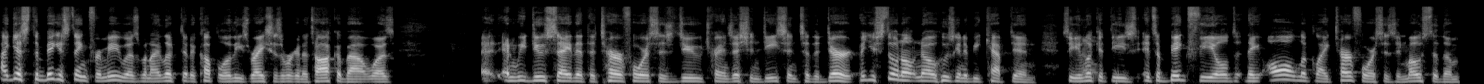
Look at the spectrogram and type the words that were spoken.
I guess the biggest thing for me was when I looked at a couple of these races we're going to talk about was and we do say that the turf horses do transition decent to the dirt, but you still don't know who's going to be kept in. So you no. look at these, it's a big field. They all look like turf horses in most of them,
